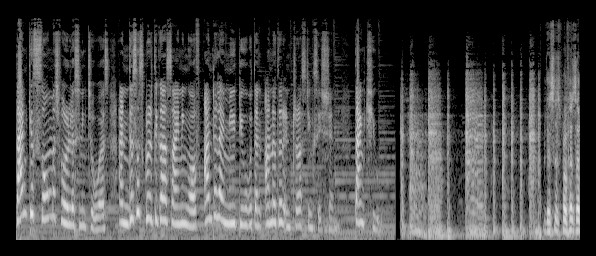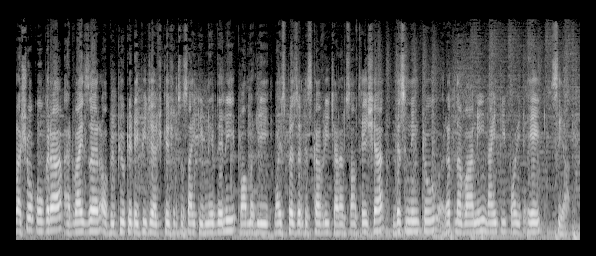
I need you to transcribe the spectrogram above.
Thank you so much for listening to us, and this is Kritika signing off until I meet you with an another interesting session. Thank you. This is Professor Ashok Ogra, advisor of reputed APJ Education Society of New Delhi, formerly Vice President Discovery Channel South Asia, listening to Rathinavani 90.8 CR.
